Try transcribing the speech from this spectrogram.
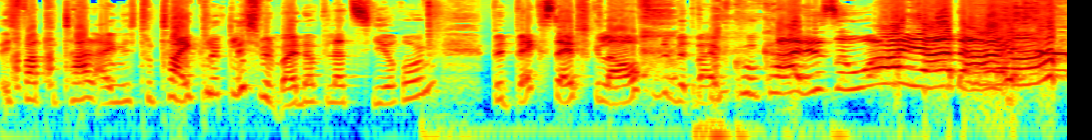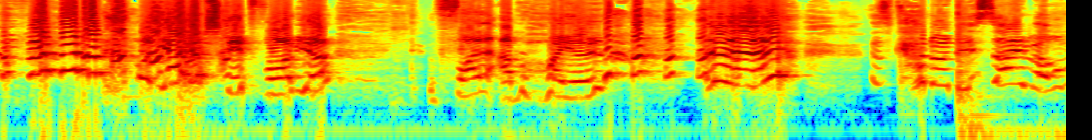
Ich war total eigentlich total glücklich mit meiner Platzierung. Bin Backstage gelaufen mit meinem Kokal. Ich so, wow, ja, nein! Und Jana steht vor mir, voll am Heulen. Das kann doch nicht sein. Warum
